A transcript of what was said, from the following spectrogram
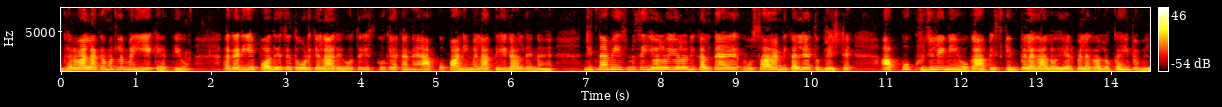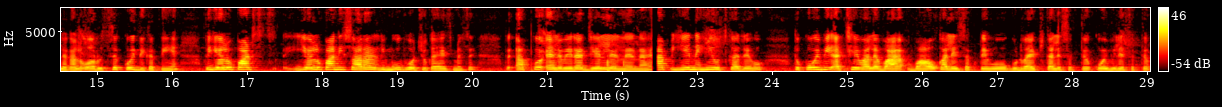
घर वाला का मतलब मैं ये कहती हूँ, अगर ये पौधे से तोड़ के ला रहे हो तो इसको क्या करना है, आपको पानी में लाते ही डाल देना है। जितना भी इसमें से येलो येलो निकलता है, वो सारा निकल जाए तो बेस्ट है। आपको खुजली नहीं होगा, आप स्किन पे लगा लो हेयर पे लगा लो, कहीं पे भी लगा लो, और उससे कोई दिक्कत नहीं है। तो येलो पार्ट येलो पानी सारा रिमूव हो चुका है इसमें से तो आपको एलोवेरा जेल ले लेना है। आप ये नहीं यूज़ कर रहे हो तो कोई भी अच्छे वाला वा, वाव का ले सकते हो गुड वाइब्स का ले सकते हो कोई भी ले सकते हो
